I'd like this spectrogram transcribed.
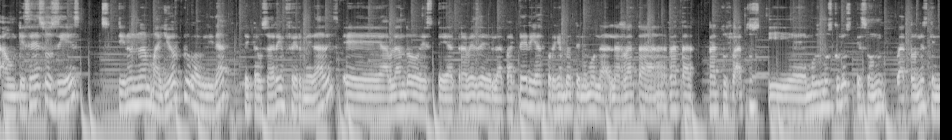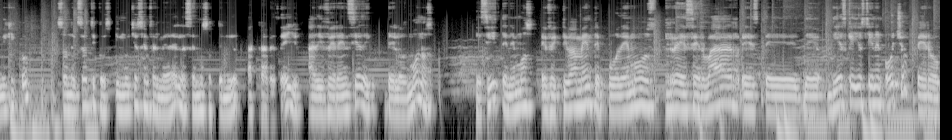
aunque sea esos 10, tienen una mayor probabilidad de causar enfermedades, eh, hablando este, a través de las bacterias. Por ejemplo, tenemos la, rata, rata, ratus ratus y eh, músculos, que son ratones que en México son exóticos y muchas enfermedades las hemos obtenido a través de ellos, a diferencia de, de los monos que sí tenemos efectivamente podemos reservar este de 10 que ellos tienen 8 pero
